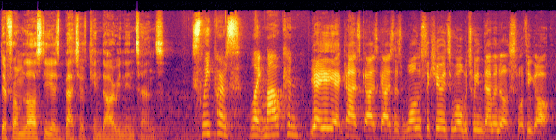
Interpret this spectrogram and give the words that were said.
They're from last year's batch of Kindarian interns. Sleepers, like Malkin. Yeah, yeah, yeah. Guys, guys, guys, there's one security wall between them and us. What have you got?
